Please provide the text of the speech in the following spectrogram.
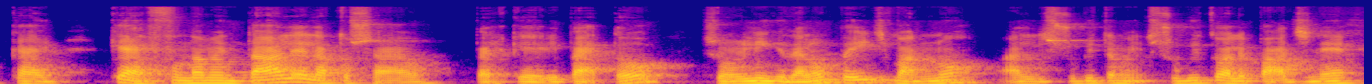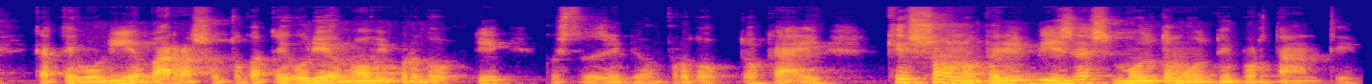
ok? Che è fondamentale lato SEO, perché, ripeto, sono i link della home page, vanno al, subito alle pagine, categorie, barra sottocategorie o nuovi prodotti, questo ad esempio è un prodotto, ok? Che sono per il business molto molto importanti.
